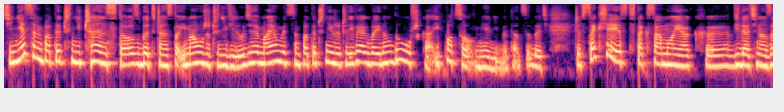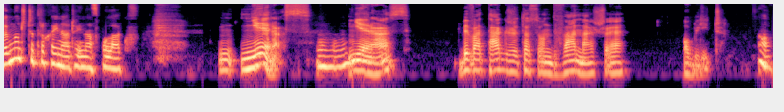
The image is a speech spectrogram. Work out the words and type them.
ci niesympatyczni często, zbyt często i mało życzliwi ludzie mają być sympatyczni i życzliwi, jak wejdą do łóżka. I po co mieliby tacy być? Czy w seksie jest tak samo, jak y, widać na zewnątrz, czy trochę inaczej nas, Polaków? Nieraz, mhm. nieraz bywa tak, że to są dwa nasze oblicza. O.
